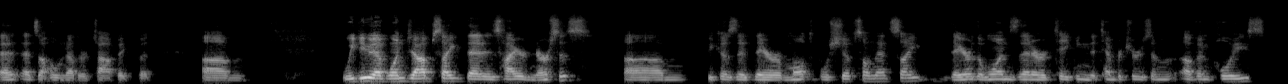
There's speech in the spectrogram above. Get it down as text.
that, that's a whole nother topic but um, we do have one job site that has hired nurses um, because there are multiple shifts on that site. They're the ones that are taking the temperatures of, of employees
